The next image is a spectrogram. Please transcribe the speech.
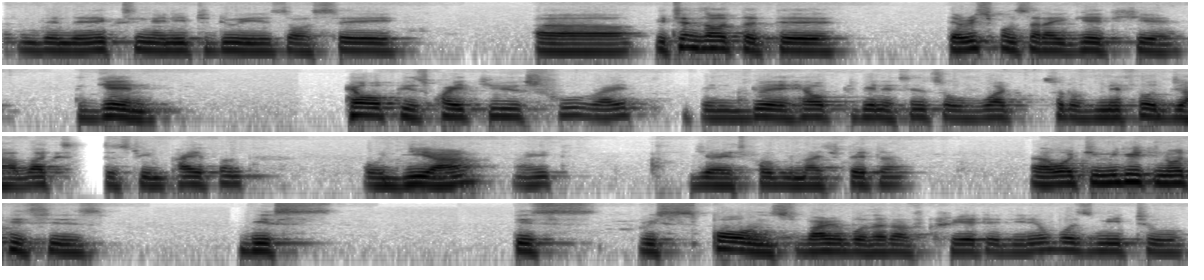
and then the next thing I need to do is I'll say, uh, it turns out that the, the response that I get here, again, help is quite useful, right? You can do a help to gain a sense of what sort of method you have access to in Python or dir, right? dir is probably much better. Uh, what you immediately notice is this this response variable that I've created enables me to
